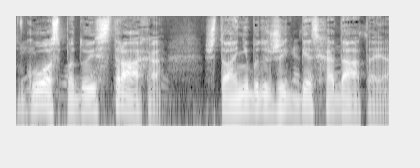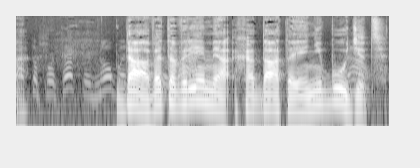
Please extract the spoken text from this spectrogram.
Господу из страха, что они будут жить без ходатая. Да, в это время ходатая не будет,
